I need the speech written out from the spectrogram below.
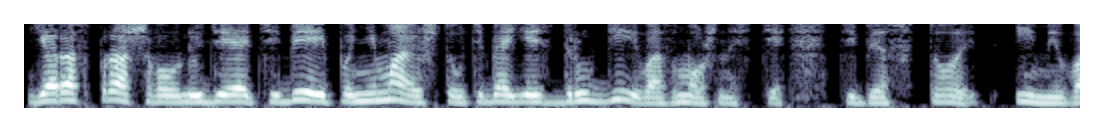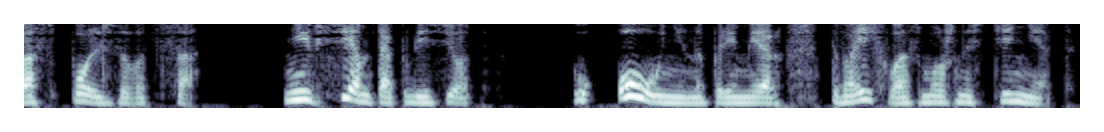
Я расспрашивал людей о тебе и понимаю, что у тебя есть другие возможности. Тебе стоит ими воспользоваться. Не всем так везет. У Оуни, например, твоих возможностей нет.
